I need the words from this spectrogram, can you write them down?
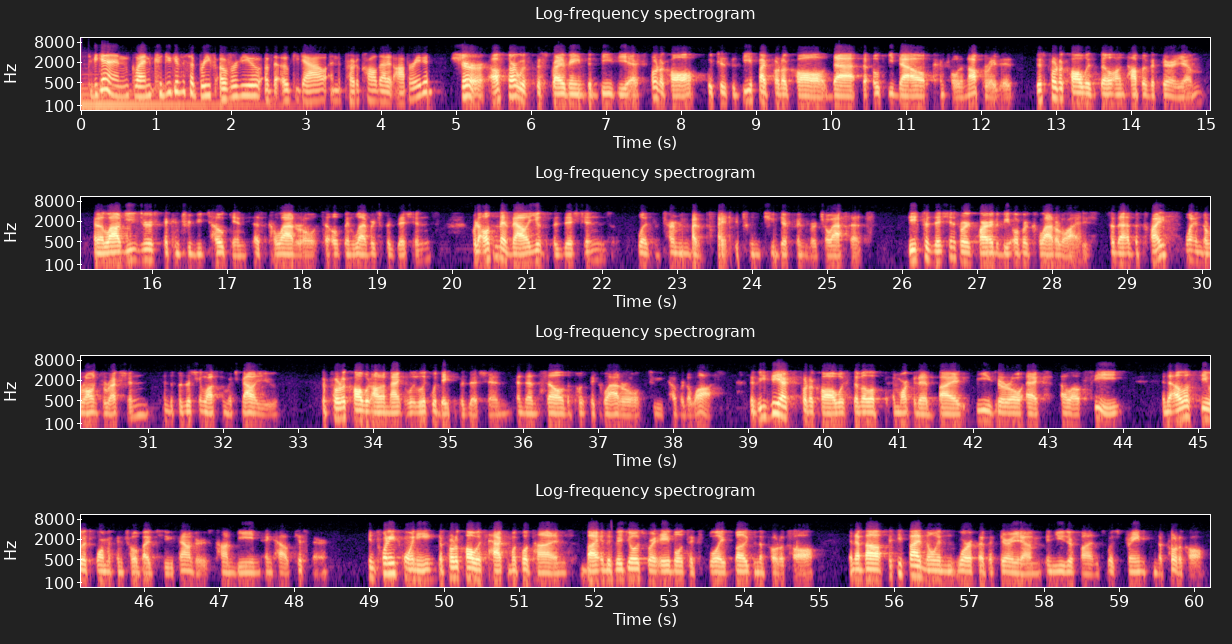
To begin, Glenn, could you give us a brief overview of the Ooki DAO and the protocol that it operated? Sure. I'll start with describing the BZX protocol, which is the DeFi protocol that the Ooki DAO controlled and operated. This protocol was built on top of Ethereum and allowed users to contribute tokens as collateral to open leverage positions where the ultimate value of the positions was determined by the price between two different virtual assets. These positions were required to be over collateralized so that if the price went in the wrong direction and the position lost too much value, the protocol would automatically liquidate the position and then sell the posted collateral to cover the loss. The BZX protocol was developed and marketed by B0X LLC, and the LLC was formed and controlled by two founders, Tom Bean and Kyle Kistner. In 2020, the protocol was hacked multiple times by individuals who were able to exploit bugs in the protocol, and about 55 million worth of Ethereum in user funds was drained from the protocol.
